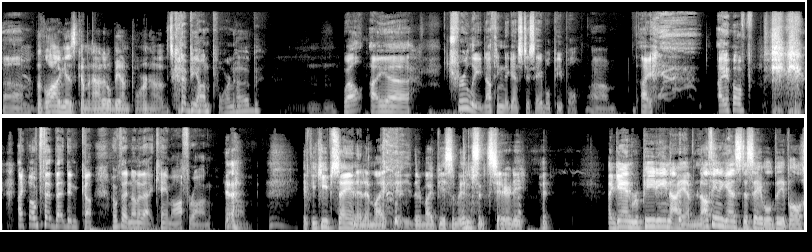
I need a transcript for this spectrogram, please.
Um, The vlog is coming out. It'll be on Pornhub. It's gonna be on Pornhub. hmm Well, I uh truly nothing against disabled people. Um I I hope I hope that that didn't come I hope that none of that came off wrong. Um, if you keep saying it, it might there might be some insincerity. Again, repeating, I have nothing against disabled people.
